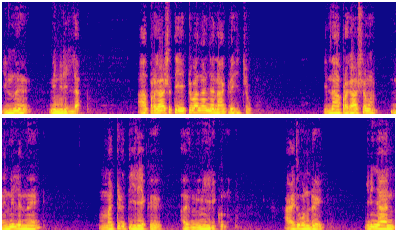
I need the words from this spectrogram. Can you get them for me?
ഇന്ന് നിന്നിലില്ല. ആ പ്രകാശത്തെ ഏറ്റുവാങ്ങാൻ ഞാൻ ആഗ്രഹിച്ചു. ഇന്ന് ആ പ്രകാശം നിന്നിൽ നിന്ന് മറ്റൊരു തീയിലേക്ക് അത് നീങ്ങിയിരിക്കുന്നു. ആയതുകൊണ്ട് ഇനി ഞാൻ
